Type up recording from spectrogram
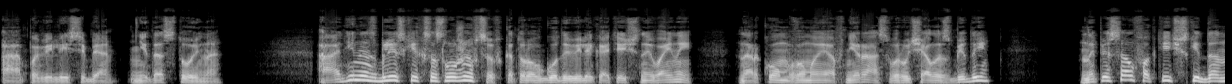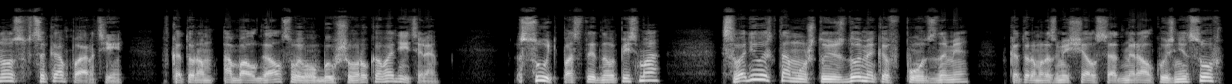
а повели себя недостойно. А один из близких сослуживцев, которого в годы Великой Отечественной войны нарком ВМФ не раз выручал из беды, написал фактически донос в ЦК партии, в котором оболгал своего бывшего руководителя. Суть постыдного письма сводилась к тому, что из домика в Потсдаме, в котором размещался адмирал Кузнецов,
